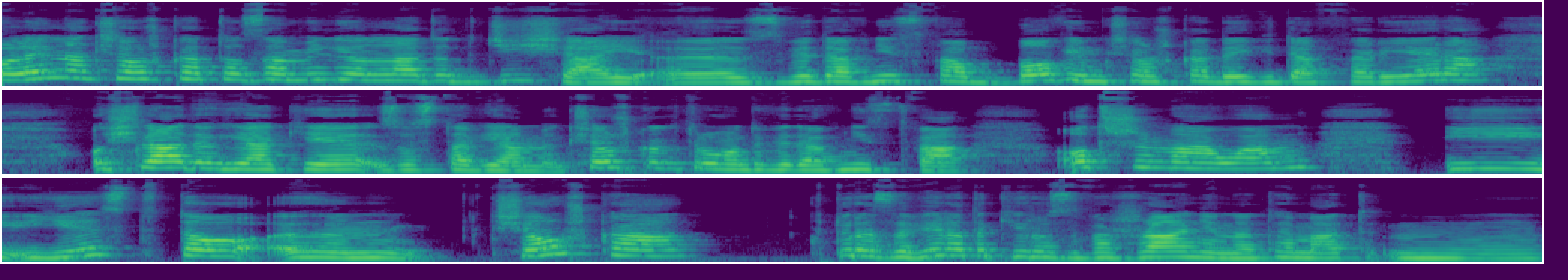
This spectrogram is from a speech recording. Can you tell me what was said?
Kolejna książka to Za milion lat od dzisiaj e, z wydawnictwa Bowiem książka Davida Ferriera o śladach, jakie zostawiamy. Książka, którą od wydawnictwa otrzymałam i jest to em, książka, która zawiera takie rozważanie na temat, mm,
